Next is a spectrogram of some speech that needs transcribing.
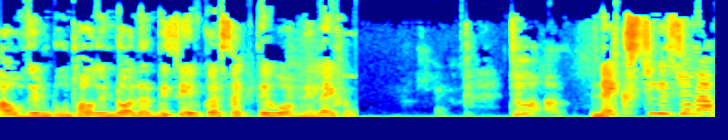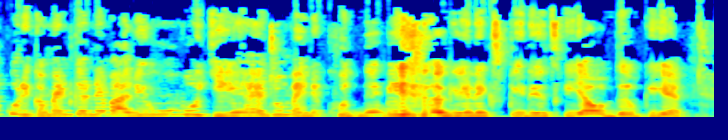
थाउज़ेंड टू थाउज़ेंड डॉलर भी सेव कर सकते हो अपनी लाइफ में। जो नेक्स्ट चीज़ जो मैं आपको रिकमेंड करने वाली हूँ, वो ये है जो मैंने खुद ने भी अगेन एक्सपीरियंस किया ऑब्ज़र्व किया है।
